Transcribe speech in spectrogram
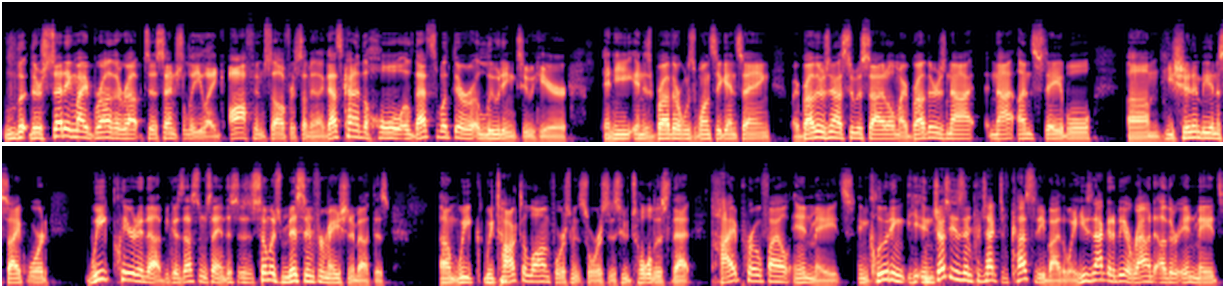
they're setting my brother up to essentially like off himself or something like that's kind of the whole that's what they're alluding to here and he and his brother was once again saying my brother's not suicidal my brother's not not unstable um he shouldn't be in a psych ward we cleared it up because that's what i'm saying this is so much misinformation about this um, we we talked to law enforcement sources who told us that high profile inmates, including and Jussie is in protective custody, by the way. He's not going to be around other inmates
